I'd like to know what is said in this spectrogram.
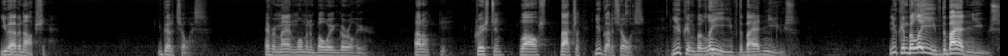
You have an option. You've got a choice. Every man, woman, and boy and girl here. I don't, Christian, lost, backslid. You've got a choice. You can believe the bad news. You can believe the bad news.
